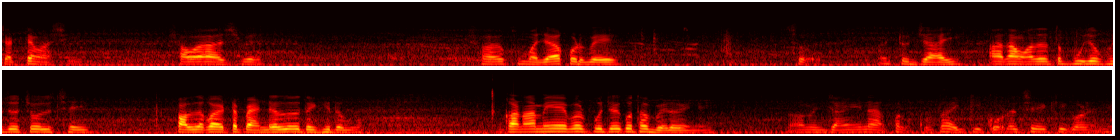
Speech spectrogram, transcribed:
চারটে মাসি সবাই আসবে। সবাই খুব মজা করবে। সো একটু যাই। আর আমাদের তো পুজো পুজো চলছেই। পারলে কয়েকটা প্যান্ডেলও দেখিয়ে দেবো। কারণ আমি এবার পুজোয় কোথাও বেরোইনি। আমি জানি না এখন কোথায় কী করেছে, কী করেনি।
